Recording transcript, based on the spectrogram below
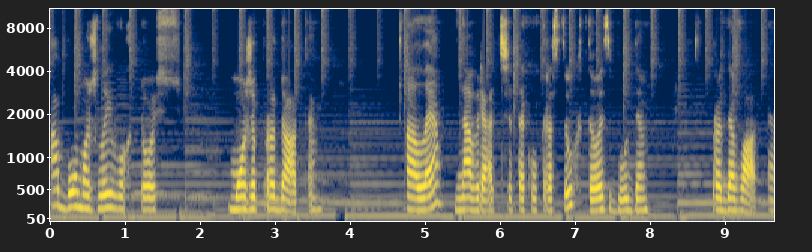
або, можливо, хтось може продати. Але навряд чи таку красу хтось буде продавати.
